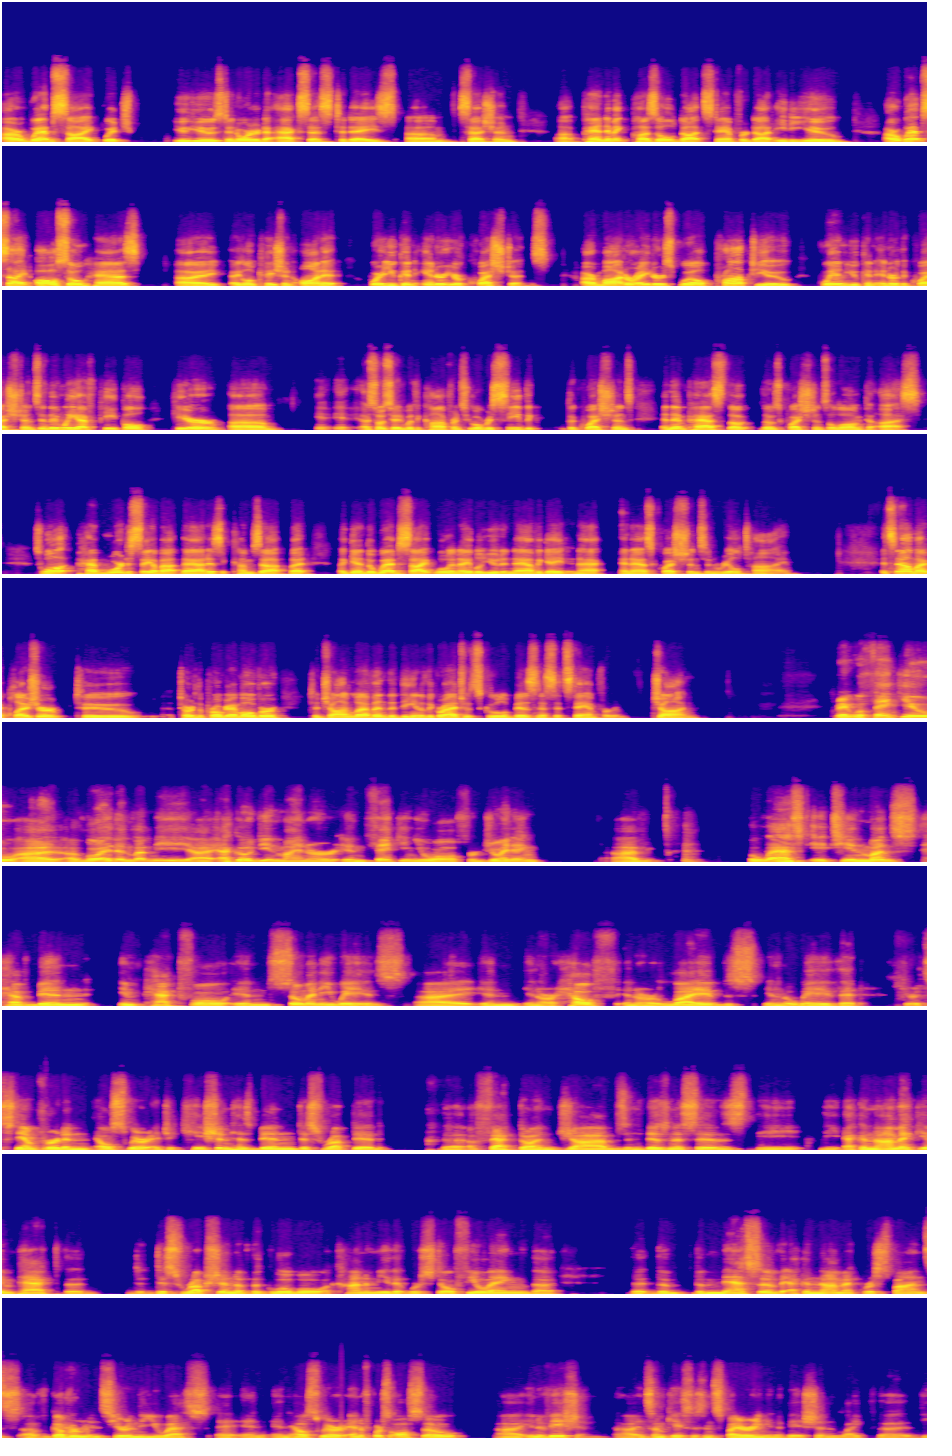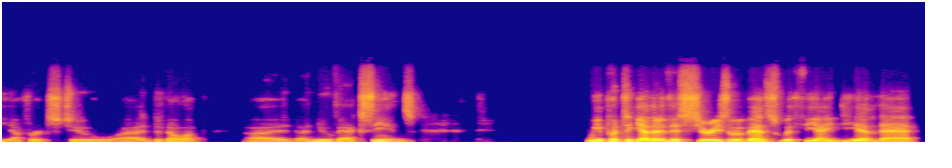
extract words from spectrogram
Our website, which you used in order to access today's um, session, uh, pandemicpuzzle.stanford.edu, our website also has a, a location on it where you can enter your questions. Our moderators will prompt you when you can enter the questions, and then we have people here um, associated with the conference who will receive the the questions and then pass the, those questions along to us. So we'll have more to say about that as it comes up. But again, the website will enable you to navigate and, act, and ask questions in real time. It's now my pleasure to turn the program over to John Levin, the Dean of the Graduate School of Business at Stanford. John. Great. Well, thank you, uh, uh, Lloyd. And let me uh, echo Dean Minor in thanking you all for joining. Um, the last 18 months have been impactful in so many ways uh, in, in our health, in our lives, in the way that here at Stanford and elsewhere, education has been disrupted. The effect on jobs and businesses, the, the economic impact, the, the disruption of the global economy that we're still feeling, the, the, the, the massive economic response of governments here in the US and, and elsewhere, and of course also uh, innovation, uh, in some cases inspiring innovation like the, the efforts to uh, develop uh, new vaccines. We put together this series of events with the idea that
